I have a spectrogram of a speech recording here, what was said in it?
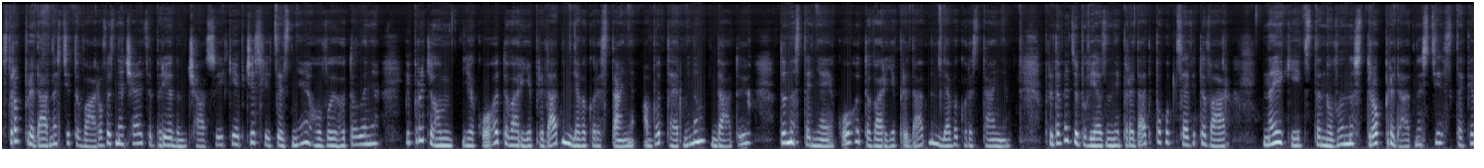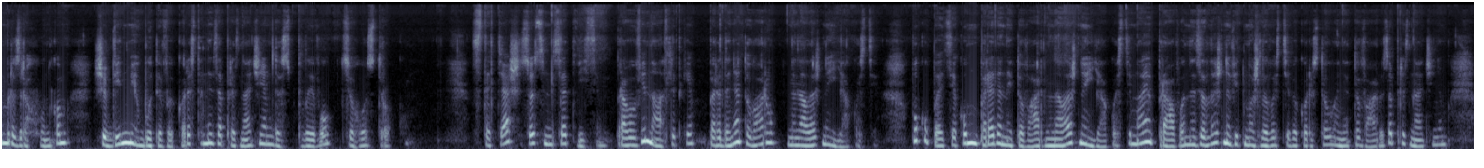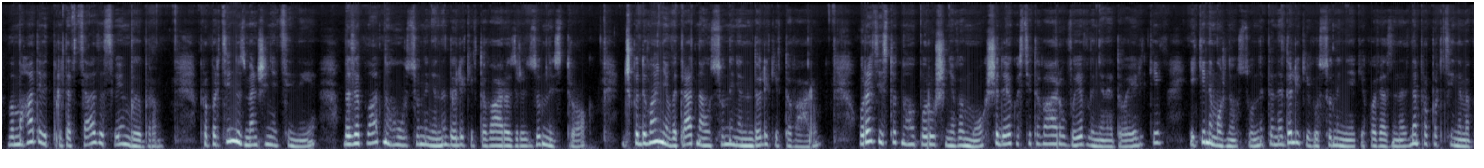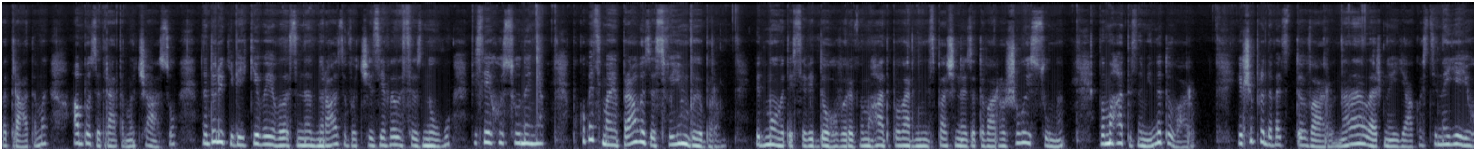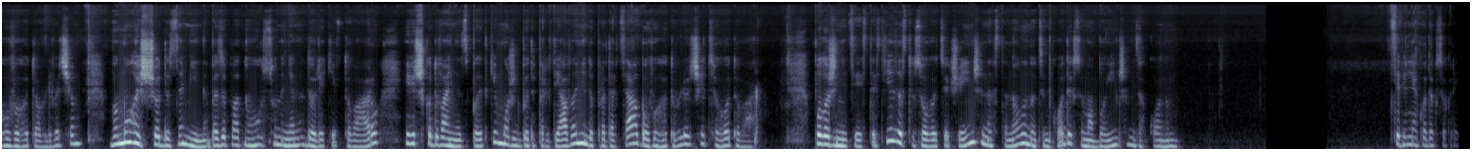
Строк придатності товару визначається періодом часу, який обчислюється з дня його виготовлення і протягом якого товар є придатним для використання, або терміном, датою, до настання якого товар є придатним для використання. Продавець зобов'язаний передати покупцеві товар, на який встановлено строк придатності з таким розрахунком, щоб він міг бути використаний за призначенням до спливу цього строку. Стаття 678. Правові наслідки передання товару неналежної якості. Покупець, якому переданий товар неналежної якості, має право, незалежно від можливості використовування товару за призначенням, вимагати від продавця за своїм вибором, пропорційно зменшення ціни, безоплатного усунення недоліків товару з розумний строк, відшкодування витрат на усунення недоліків товару, у разі істотного порушення вимог щодо якості товару, виявлення недоліків, які не можна усунути, недоліків усунення, яких пов'язане з непропорційними витратами або затратами часу, недоліків, які виявилися неодноразово чи з'явилися знову після їх усунення, покупець має право за своїм вибором. Відмовитися від договору, вимагати повернення сплаченої за товар грошової суми, вимагати заміни товару. Якщо продавець товару належної якості не є його виготовлювачем, вимоги щодо заміни безоплатного усунення недоліків товару і відшкодування збитків можуть бути пред'явлені до продавця або виготовлювача цього товару. Положення цієї статті застосовуються, якщо інше не встановлено цим кодексом або іншим законом. Цивільний кодекс України.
